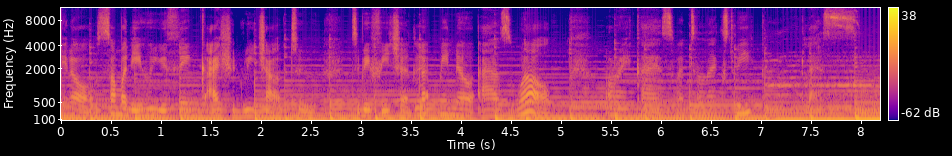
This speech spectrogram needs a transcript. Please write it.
you know somebody who you think I should reach out to to be featured, let me know as well. All right, guys. Until next week, bless.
